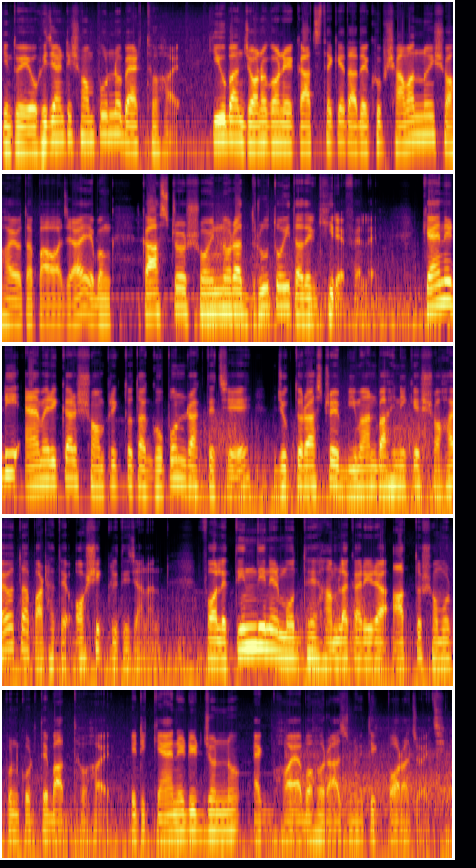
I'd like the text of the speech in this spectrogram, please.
কিন্তু এই অভিযানটি সম্পূর্ণ ব্যর্থ হয়। কিউবান জনগণের কাছ থেকে তাদের খুব সামান্যই সহায়তা পাওয়া যায় এবং কাস্ট্রোর সৈন্যরা দ্রুতই তাদের ঘিরে ফেলে। ক্যানেডি আমেরিকার সম্পৃক্ততা গোপন রাখতে চেয়ে যুক্তরাষ্ট্রের বিমান বাহিনীকে সহায়তা পাঠাতে অস্বীকৃতি জানান। ফলে তিন দিনের মধ্যে হামলাকারীরা আত্মসমর্পণ করতে বাধ্য হয়। এটি ক্যানেডির জন্য এক ভয়াবহ রাজনৈতিক পরাজয় ছিল।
